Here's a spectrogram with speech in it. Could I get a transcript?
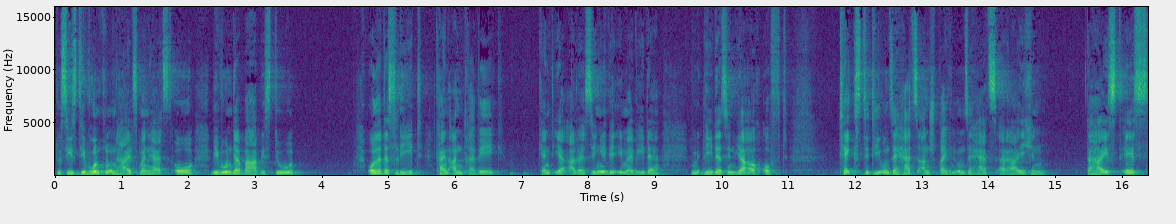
Du siehst die Wunden und heilst mein Herz, oh, wie wunderbar bist du. Oder das Lied Kein anderer Weg, kennt ihr alle, singen wir immer wieder. Lieder sind ja auch oft Texte, die unser Herz ansprechen, unser Herz erreichen. Da heißt es,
